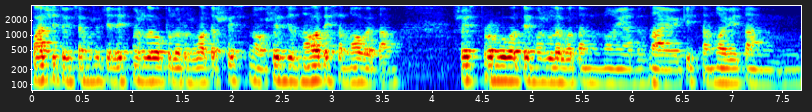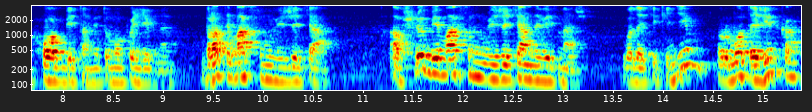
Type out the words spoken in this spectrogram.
бачити в цьому житті, десь можливо подорожувати, щось, ну, щось дізнаватися нове, там, щось пробувати, можливо, там, ну, я не знаю, якісь там нові там, хобі там, і тому подібне. Брати максимум від життя. А в шлюбі максимум від життя не візьмеш. Буде тільки дім, робота, жінка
